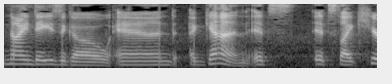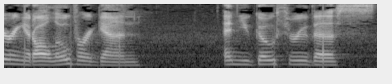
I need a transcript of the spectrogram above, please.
9 days ago and again, it's it's like hearing it all over again and you go through this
